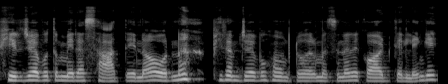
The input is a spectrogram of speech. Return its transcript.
फिर जो है वो तुम मेरा साथ देना और ना फिर हम जो है वो होम टूर मसला रिकॉर्ड कर लेंगे।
